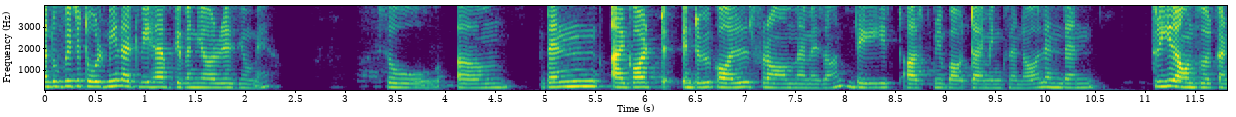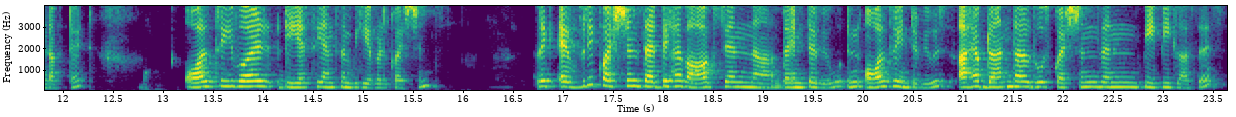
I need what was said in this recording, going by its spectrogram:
Anupiji told me that we have given your resume. So um, then I got interview call from Amazon. They asked me about timings and all and then three rounds were conducted. All three were DSC and some behavioral questions. Like every questions that they have asked in uh, the interview in all three interviews i have done tho- those questions in pp classes.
